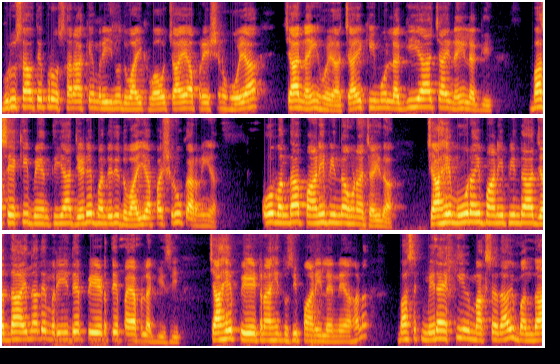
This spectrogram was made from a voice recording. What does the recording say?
ਗੁਰੂ ਸਾਹਿਬ ਤੇ ਭਰੋਸਾ ਰੱਖ ਕੇ ਮਰੀਜ਼ ਨੂੰ ਦਵਾਈ ਖਵਾਓ, ਚਾਹੇ ਆਪਰੇਸ਼ਨ ਹੋਇਆ ਚਾਹੇ ਨਹੀਂ ਹੋਇਆ, ਚਾਹੇ ਕੀਮੋ ਲੱਗੀ ਆ, ਚਾਹੇ ਨਹੀਂ ਲੱਗੀ। ਬਸ ਇੱਕ ਹੀ ਬੇਨਤੀ ਆ, ਜਿਹੜੇ ਬੰਦੇ ਦੀ ਦਵਾਈ ਆਪਾਂ ਸ਼ੁਰੂ ਕਰਨੀ ਆ, ਉਹ ਬੰਦਾ ਪਾਣੀ ਪੀਂਦਾ ਹੋਣਾ ਚਾਹੀਦਾ। ਚਾਹੇ ਮੂੰਹ ਰਾਹੀਂ ਪਾਣੀ ਪੀਂਦਾ, ਜਦਾਂ ਇਹਨਾਂ ਦੇ ਮਰੀਜ਼ ਦੇ ਪੇਟ ਤੇ ਪਾਈਪ ਲੱਗੀ ਸੀ, ਚਾਹੇ ਪੇਟ ਰਾਹੀਂ ਤੁਸੀਂ ਪਾਣੀ ਲੈਂਦੇ ਆ, ਹਨਾ? ਬਸ ਮੇਰਾ ਇੱਕ ਹੀ ਮਕਸਦ ਆ ਵੀ ਬੰਦਾ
